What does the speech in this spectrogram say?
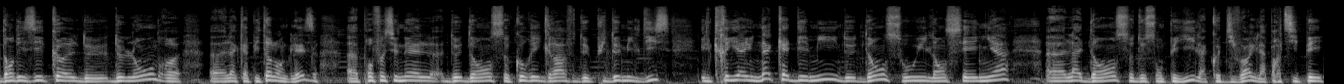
dans des écoles de, Londres, euh, la capitale anglaise. Professionnel de danse, chorégraphe depuis 2010, il créa une académie de danse où il enseigna la danse de son pays, la Côte d'Ivoire. Il a participé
